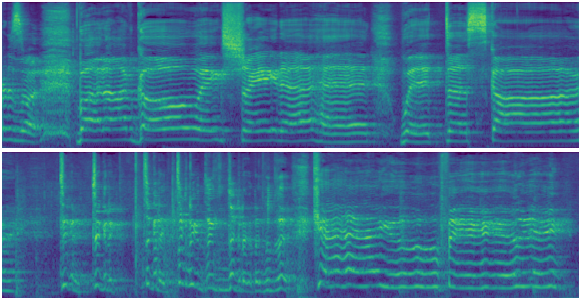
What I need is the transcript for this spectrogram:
Remember this one. But I'm going straight ahead with the scar. Can you feel it?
